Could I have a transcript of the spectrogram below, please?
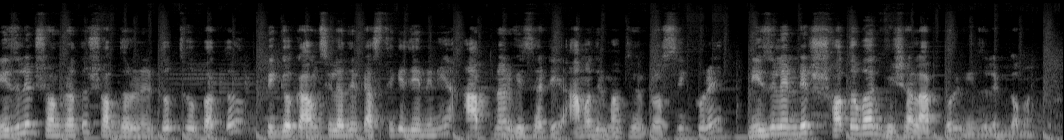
নিউজিল্যান্ড সংক্রান্ত সব ধরনের তথ্য, উপাত্ত বিজ্ঞ কাউন্সিলরদের কাছ থেকে জেনে নিয়ে আপনার ভিসাটি আমাদের মাধ্যমে প্রসেসিং করে নিউজিল্যান্ডের শতভাগ ভিসা লাভ করে নিউজিল্যান্ড গমন করুন।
